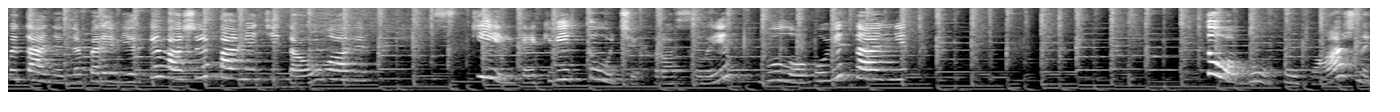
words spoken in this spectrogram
питання для перевірки вашої пам'яті та уваги. Скільки квітучих рослин було у вітальні? Хто був уважний,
